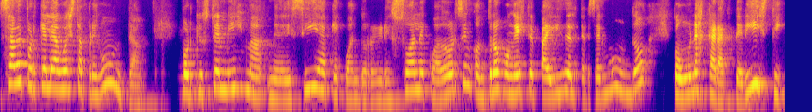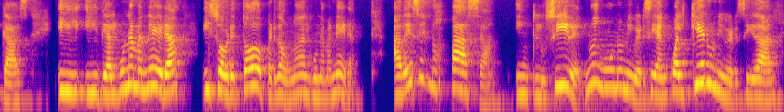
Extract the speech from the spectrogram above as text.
¿sabe por qué le hago esta pregunta? Porque usted misma me decía que cuando regresó al Ecuador se encontró con este país del tercer mundo, con unas características y, y de alguna manera, y sobre todo, perdón, no de alguna manera, a veces nos pasa, inclusive, no en una universidad, en cualquier universidad,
